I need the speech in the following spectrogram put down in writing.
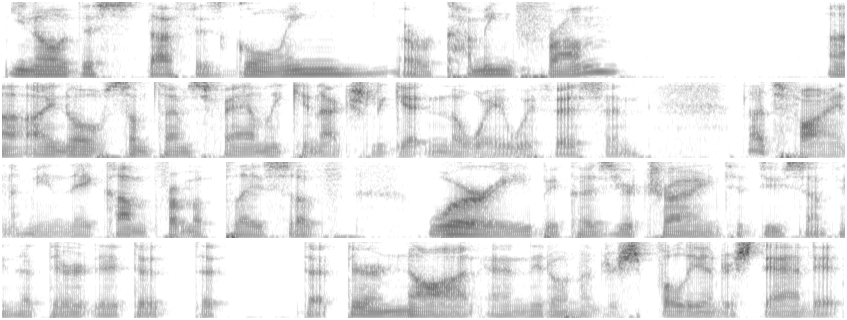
you know this stuff is going or coming from. Uh, I know sometimes family can actually get in the way with this, and that's fine. I mean, they come from a place of worry because you're trying to do something that they're that that that they're not, and they don't under, fully understand it.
